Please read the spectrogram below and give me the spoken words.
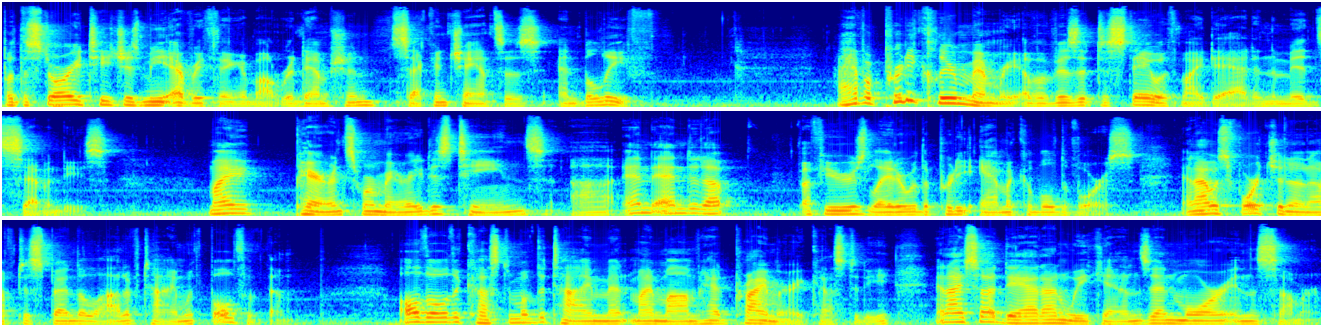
But the story teaches me everything about redemption, second chances, and belief. I have a pretty clear memory of a visit to stay with my dad in the mid 70s. My parents were married as teens uh, and ended up a few years later with a pretty amicable divorce, and I was fortunate enough to spend a lot of time with both of them. Although the custom of the time meant my mom had primary custody, and I saw dad on weekends and more in the summer.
